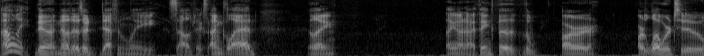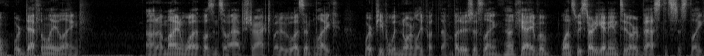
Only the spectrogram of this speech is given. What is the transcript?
Oh wait. Yeah. No, those are definitely solid picks. I'm glad. Like, I don't know. I think the the our our lower two were definitely like. I don't know. Mine wa- wasn't so abstract, but it wasn't like where people would normally put them. But it was just like okay. But once we started getting into our best, it's just like,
